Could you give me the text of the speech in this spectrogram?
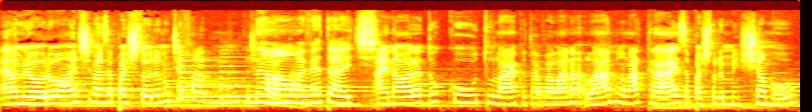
Ela me orou antes, mas a pastora não tinha falado, nunca tinha falado Não, nada. é verdade. Aí na hora do culto lá, que eu tava lá, na- lá, no, lá atrás, a pastora me chamou,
